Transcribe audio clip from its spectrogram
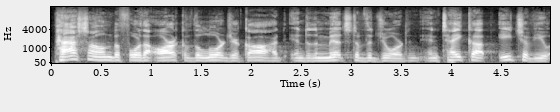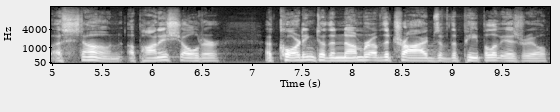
Pass on before the ark of the Lord your God into the midst of the Jordan, and take up each of you a stone upon his shoulder, according to the number of the tribes of the people of Israel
